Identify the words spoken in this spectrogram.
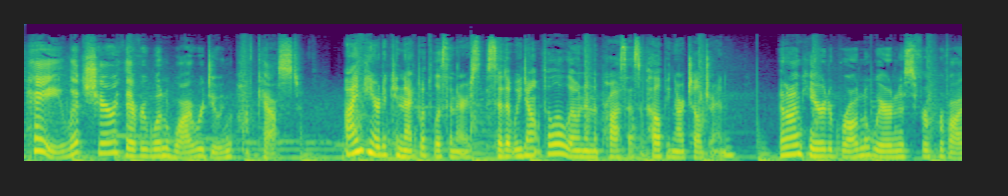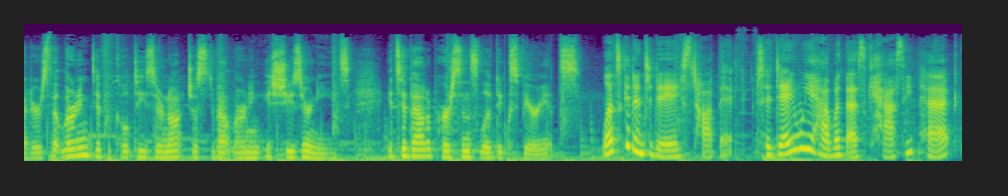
Hey, let's share with everyone why we're doing the podcast. I'm here to connect with listeners so that we don't feel alone in the process of helping our children and I'm here to broaden awareness for providers that learning difficulties are not just about learning issues or needs, it's about a person's lived experience. Let's get into today's topic. Today we have with us Cassie Peck,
